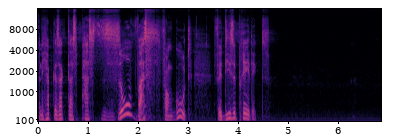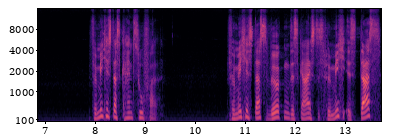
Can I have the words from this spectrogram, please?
Und ich habe gesagt, das passt so was von gut für diese Predigt. Für mich ist das kein Zufall. Für mich ist das Wirken des Geistes. Für mich ist das,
